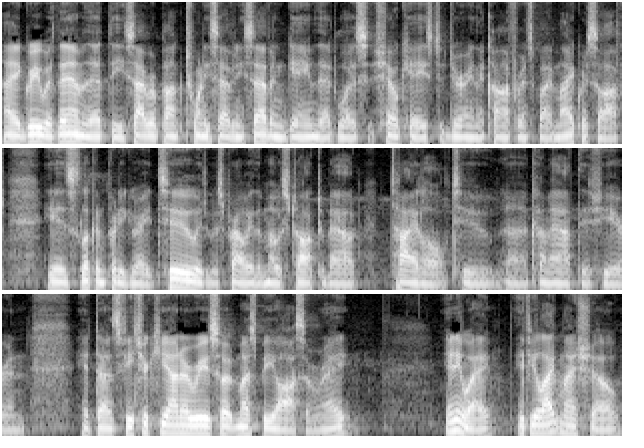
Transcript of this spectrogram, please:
I agree with them that the Cyberpunk 2077 game that was showcased during the conference by Microsoft is looking pretty great too. It was probably the most talked about title to uh, come out this year, and it does feature Keanu Reeves, so it must be awesome, right? Anyway, if you like my show,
